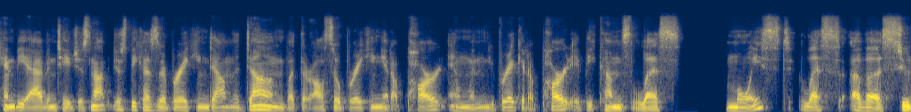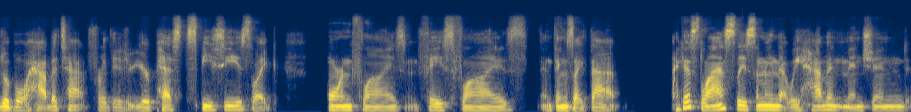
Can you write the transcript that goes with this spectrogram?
can be advantageous not just because they're breaking down the dung, but they're also breaking it apart. And when you break it apart, it becomes less moist, less of a suitable habitat for the, your pest species like horn flies and face flies and things like that. I guess lastly, something that we haven't mentioned,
